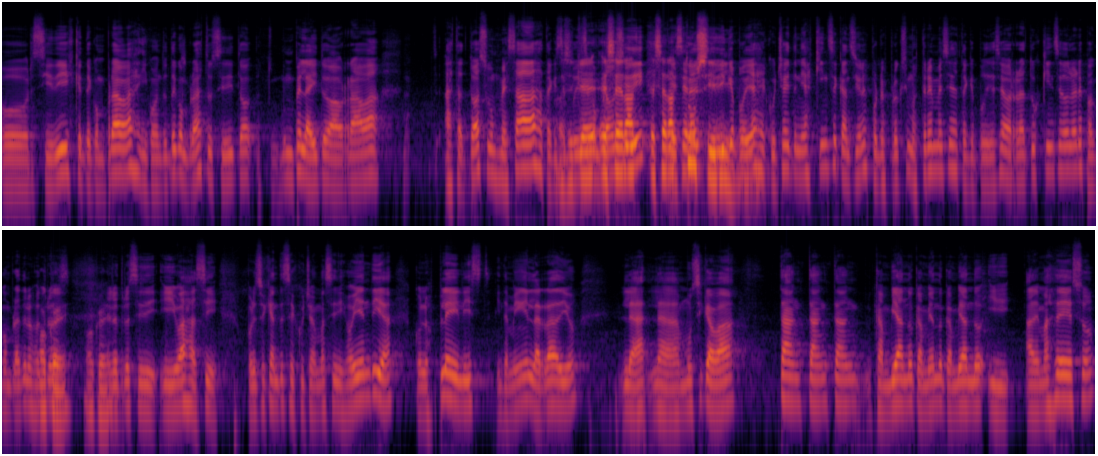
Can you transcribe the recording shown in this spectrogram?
por CDs que te comprabas y cuando tú te comprabas tu CD, un peladito ahorraba hasta todas sus mesadas hasta que Así se pudiese que comprar ese un era- CD. ese era ese tu era el CD, CD. que podías escuchar y tenías 15 canciones por los próximos tres meses hasta que pudiese ahorrar tus 15 dólares para comprarte los otros, ok. el otro CD. Y ibas así. Por eso es que antes se escuchaban más CDs. Hoy en día, con los playlists y también en la radio, la, la música va tan, tan, tan cambiando, cambiando, cambiando. Y además de eso,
